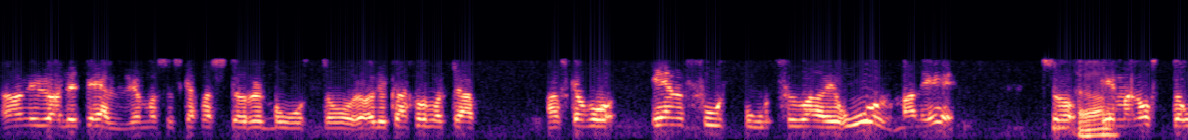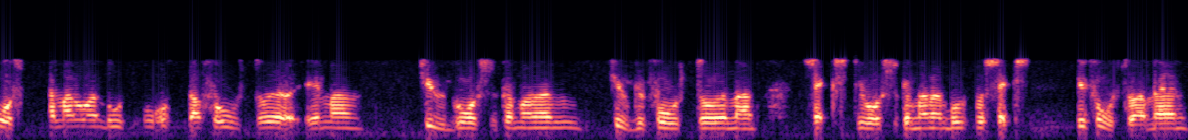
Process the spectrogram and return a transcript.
ja, nu är jag lite äldre, måste skaffa större båt och ja, du kanske har hört att man ska ha en fot båt för varje år man är. Så Ja. är man åtta år så kan man ha en båt på åtta fot och är man 20 år så kan man ha en 20 fot och är man 60 år så kan man ha en båt på 60 fot. Va? Men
